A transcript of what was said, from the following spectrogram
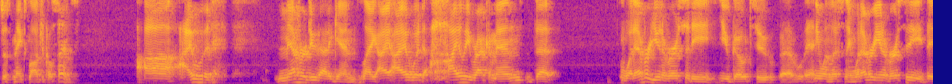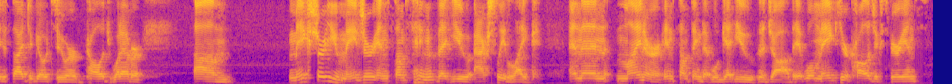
Just makes logical sense uh, I would never do that again. Like I, I would highly recommend that whatever university you go to, uh, anyone listening, whatever university they decide to go to or college, whatever, um, make sure you major in something that you actually like and then minor in something that will get you the job. It will make your college experience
